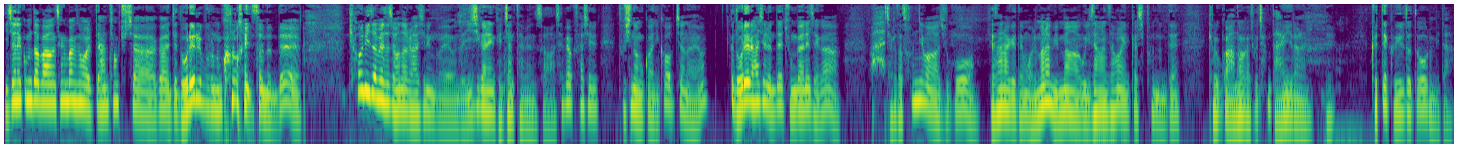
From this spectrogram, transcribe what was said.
이전에 꿈다방 생방송할 때 한 청취자가 이제 노래를 부르는 코너가 있었는데 편의점에서 전화를 하시는 거예요. 근데 이 시간에는 괜찮다면서 새벽 사실 2시 넘고 하니까 없잖아요. 그 노래를 하시는데 중간에 제가 와 저러다 손님 와가지고 계산하게 되면 얼마나 민망하고 이상한 상황일까 싶었는데 결국 안 와가지고 참 다행이라는 네. 그때 그 일도 떠오릅니다.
